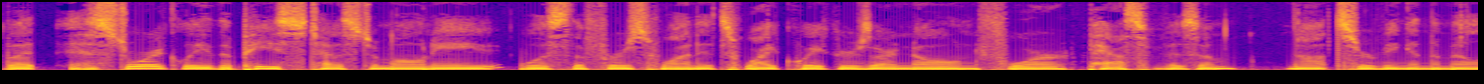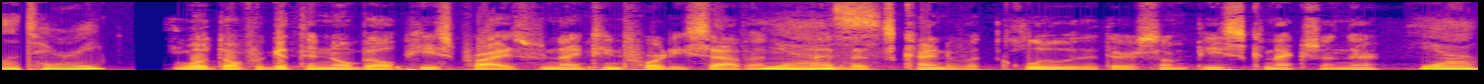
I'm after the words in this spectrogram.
But historically, the peace testimony was the first one. It's why Quakers are known for pacifism, not serving in the military. Well, don't forget the Nobel Peace Prize for 1947. Yes. That's kind of a clue that there's some peace connection there. Yeah.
